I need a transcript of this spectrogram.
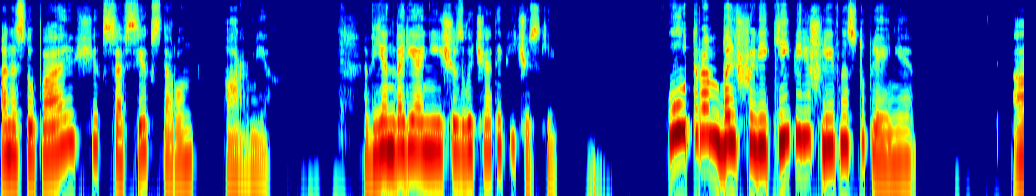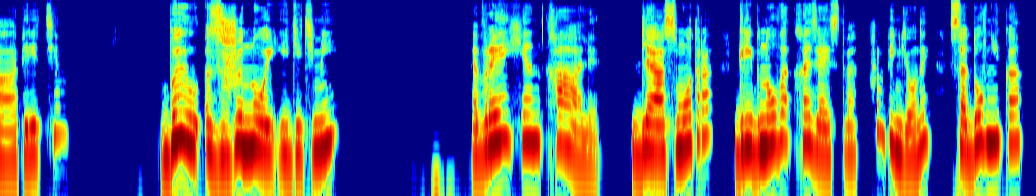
о наступающих со всех сторон армиях. В январе они еще звучат эпически. Утром большевики перешли в наступление а перед тем был с женой и детьми в Рейхенхале для осмотра грибного хозяйства, шампиньоны, садовника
